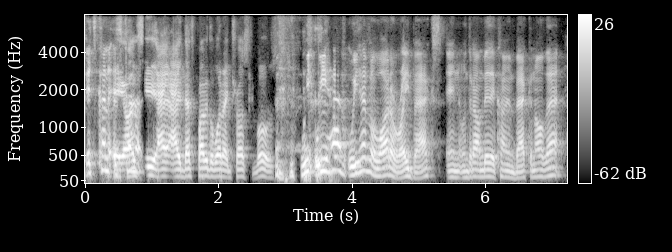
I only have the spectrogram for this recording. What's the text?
it's kind of Hey, it's kind of honestly, I, I that's probably the one I trust most. we, we have we have a lot of right backs and Andre Almeida coming back and all that.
